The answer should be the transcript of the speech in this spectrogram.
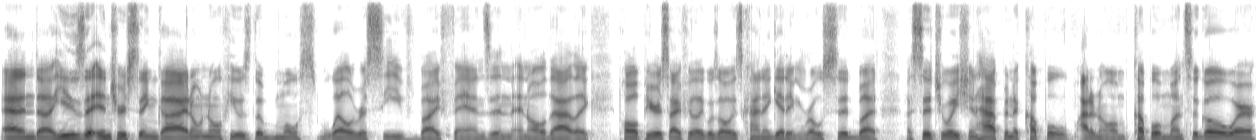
And uh, he's an interesting guy. I don't know if he was the most well received by fans and, and all that. Like Paul Pierce, I feel like was always kind of getting roasted. But a situation happened a couple, I don't know, a couple of months ago where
